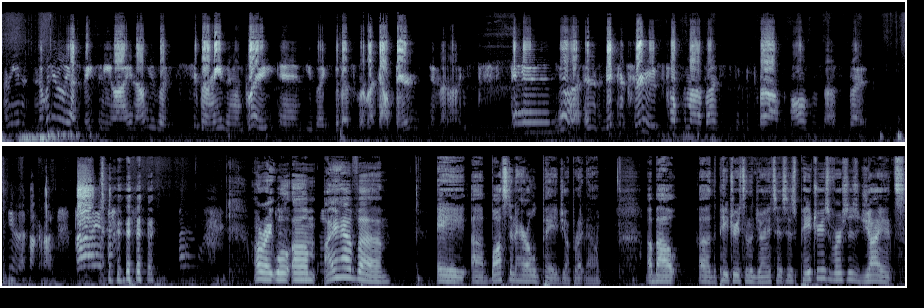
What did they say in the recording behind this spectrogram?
I mean, nobody really had faith in Eli. Now he's like super amazingly great, and he's like the best quarterback out there in my mind. And yeah, and Victor Cruz helped him out a bunch because he could throw out the balls and stuff. But yeah, that sounded wrong. But um, All right. Well, um, I have um a uh, Boston Herald page up right now about uh, the Patriots and the Giants. It says Patriots versus Giants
